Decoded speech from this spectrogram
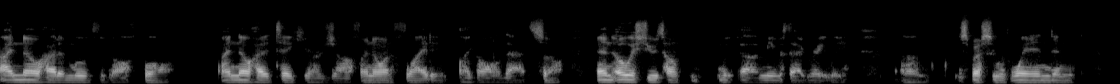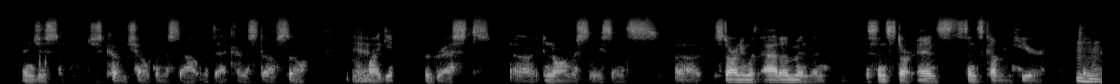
I know how to move the golf ball. I know how to take yards off. I know how to flight it, like all of that. So, and OSU has helped with, uh, me with that greatly, um, especially with wind and and just just coach helping us out with that kind of stuff. So, yeah. my game progressed uh, enormously since uh, starting with Adam, and then since start and since coming here. Mm-hmm.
